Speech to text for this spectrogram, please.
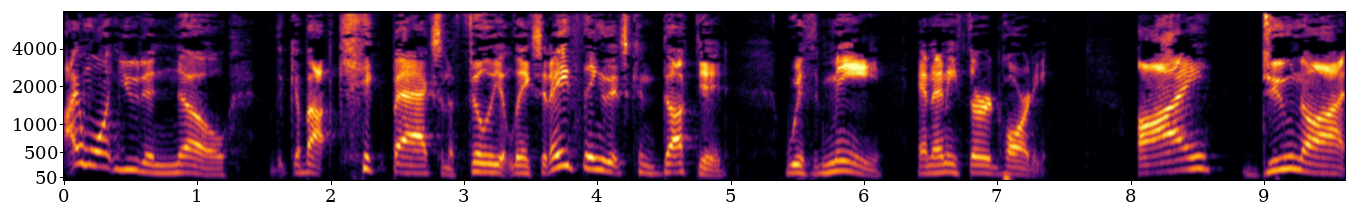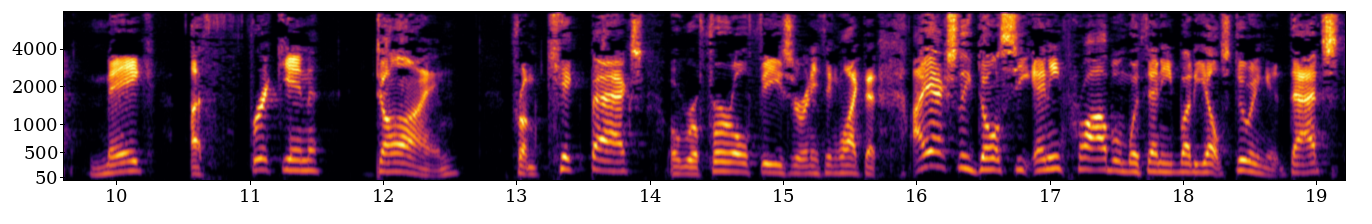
I want you to know about kickbacks and affiliate links and anything that's conducted with me and any third party. I do not make a frickin' dime from kickbacks or referral fees or anything like that. I actually don't see any problem with anybody else doing it. That's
